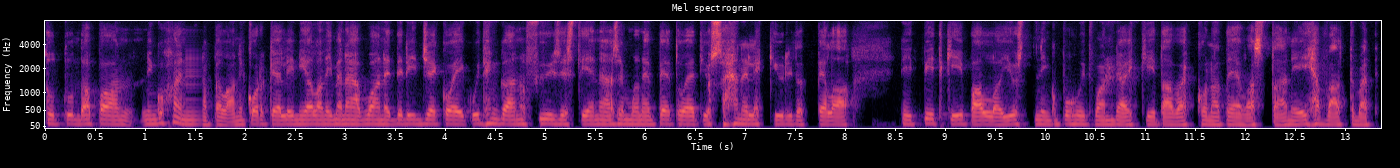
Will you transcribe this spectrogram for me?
tuttuun tapaan, niin kuin aina pelaa, niin korkealla linjalla, niin mennään vaan, että Edin Dzeko ei kuitenkaan ole fyysisesti enää semmoinen peto, että jos sä hänellekin yrität pelaa niitä pitkiä palloja, just niin kuin puhuit Van Dijkia tai vaikka Konateen vastaan, niin ihan välttämättä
